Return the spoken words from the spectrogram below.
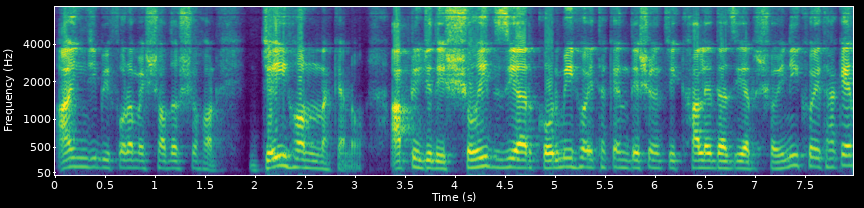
আইনজীবী ফোরামের সদস্য হন, যেই হন না কেন, আপনি যদি শহীদ জিয়ার কর্মী হয়ে থাকেন, দেশনেত্রী খালেদা জিয়ার সৈনিক হয়ে থাকেন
